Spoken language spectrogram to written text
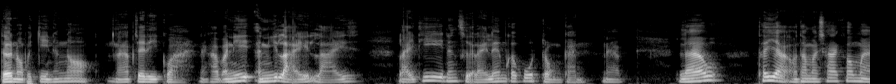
เดินออกไปกินข้างนอกนะครับจะดีกว่านะครับอันนี้อันนี้หลายหลาย หลายที่หนังสือหลายเล่มก็พูดตรงกันนะครับ แล้วถ้าอยากเอาธรรมชาติเข้ามา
